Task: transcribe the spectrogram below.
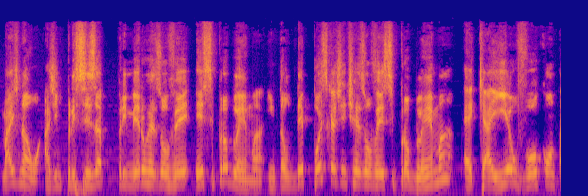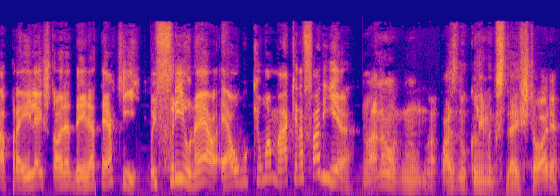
mas não, a gente precisa primeiro resolver esse problema. Então, depois que a gente resolver esse problema, é que aí eu vou contar para ele a história dele até aqui. Foi frio, né? É algo que uma máquina faria. Lá no, no- quase no clímax da história,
